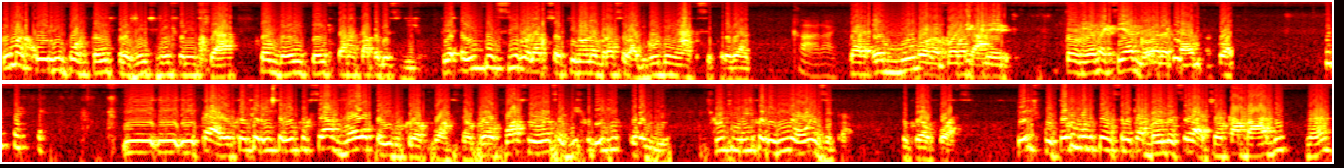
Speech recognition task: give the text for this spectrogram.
uma coisa importante pra gente referenciar também tem que estar tá na capa desse disco. Porque é impossível olhar pra isso aqui e não lembrar, sei lá, de Golden Axe, tá ligado? Caralho. Cara, é muito Porra, pode crer. Tô vendo aqui agora, cara. E, e, e, cara, eu fiquei feliz também por ser a volta aí do Crow Force. Né? O Crow Force não lança disco desde quando? Acho que o último disco é 2011, cara, do Crow Force. E aí, tipo, todo mundo pensando que a banda, sei lá, tinha acabado, né?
